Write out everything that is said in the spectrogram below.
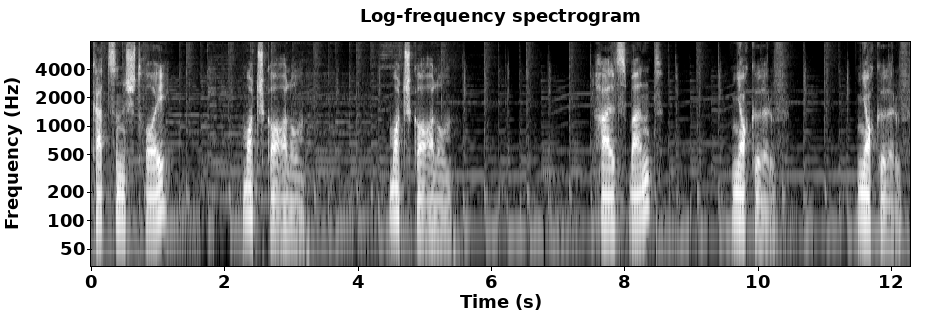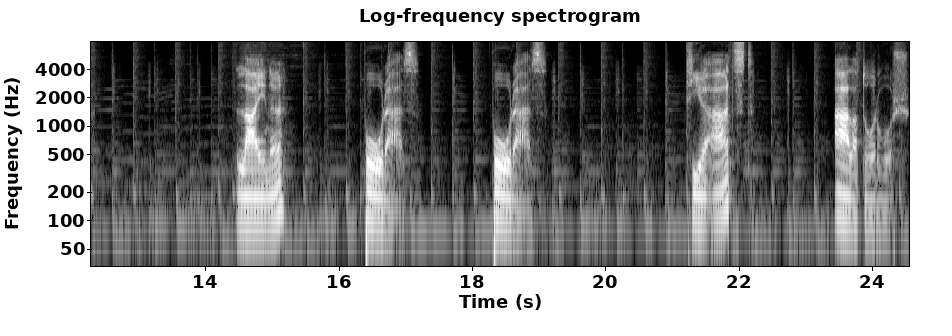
katzenstreu, macska alom, macska alom. Halsband, Nyakörv, Nyakörv, Leine, Póráz, Póráz, Tierarzt, Állatorvos,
